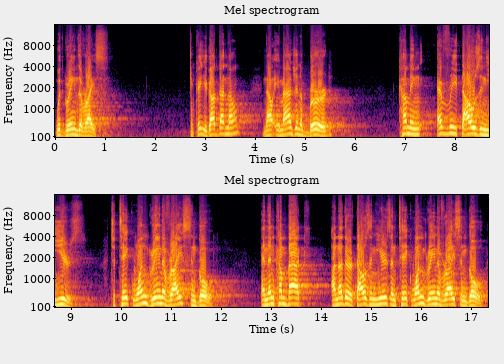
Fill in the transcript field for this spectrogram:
with grains of rice. Okay, you got that now? Now imagine a bird coming every thousand years to take one grain of rice and go, and then come back another thousand years and take one grain of rice and go,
